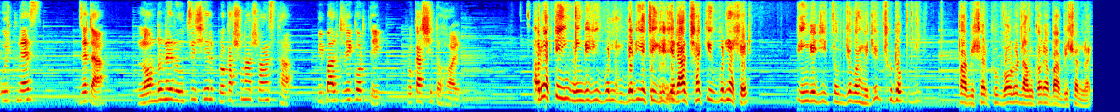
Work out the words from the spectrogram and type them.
উইটনেস, যেটা লন্ডনের রুচিশীল প্রকাশনা সংস্থা পিপালট্রি কর্তৃক প্রকাশিত হয়। আরও একটা ইংরেজি উপন্যাস বেরিয়েছে ইংরেজি রাজসাক্ষী উপন্যাসের। ইংরেজি তর্জমা হয়েছে ছোট পাবলিশার খুব বড় নাম করা পাবলিশার নয়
